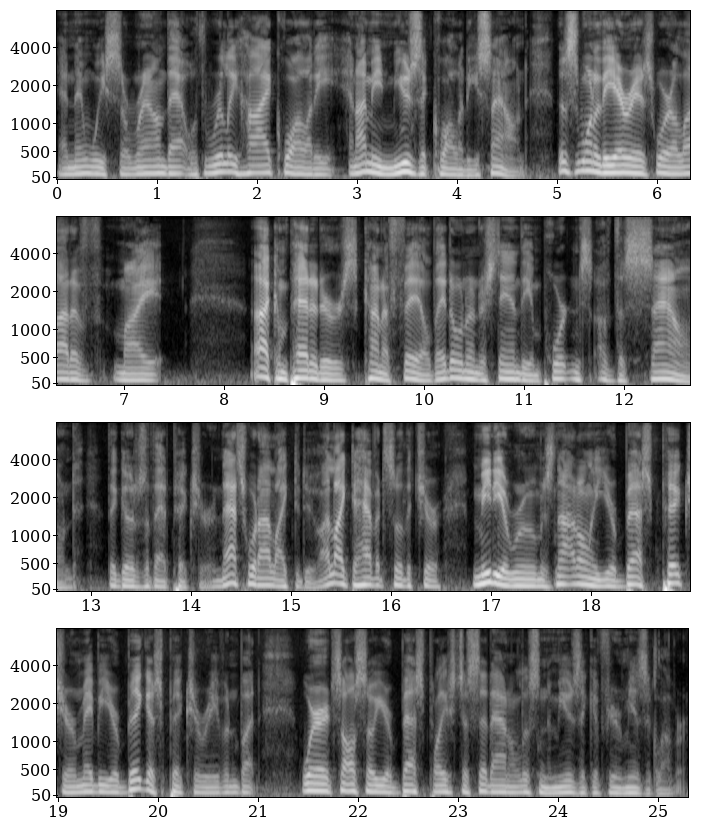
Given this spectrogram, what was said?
And then we surround that with really high quality, and I mean music quality sound. This is one of the areas where a lot of my uh, competitors kind of fail. They don't understand the importance of the sound that goes with that picture. And that's what I like to do. I like to have it so that your media room is not only your best picture, maybe your biggest picture even, but where it's also your best place to sit down and listen to music if you're a music lover.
